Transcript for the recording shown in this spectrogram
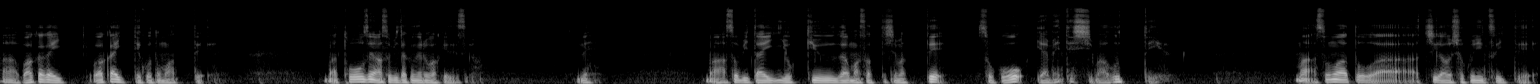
まあ若い若いってこともあって、まあ、当然遊びたくなるわけですよ。ね。まあ、遊びたい欲求が勝ってしまってそこをやめてしまうっていうまあその後は違う職について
